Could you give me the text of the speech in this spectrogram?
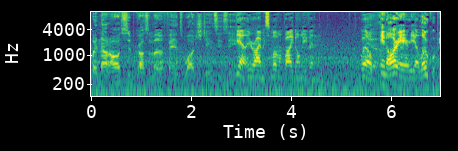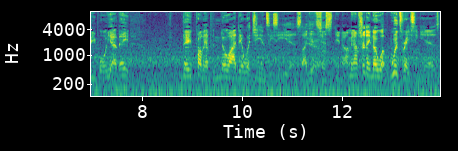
But not all Supercross and Moto fans watch GNCC. Yeah, you're right. I mean, some of them probably don't even. Well, Yeah. in our area, local people, yeah, they they probably have no idea what GNCC is. Like, it's just you know. I mean, I'm sure they know what woods racing is,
